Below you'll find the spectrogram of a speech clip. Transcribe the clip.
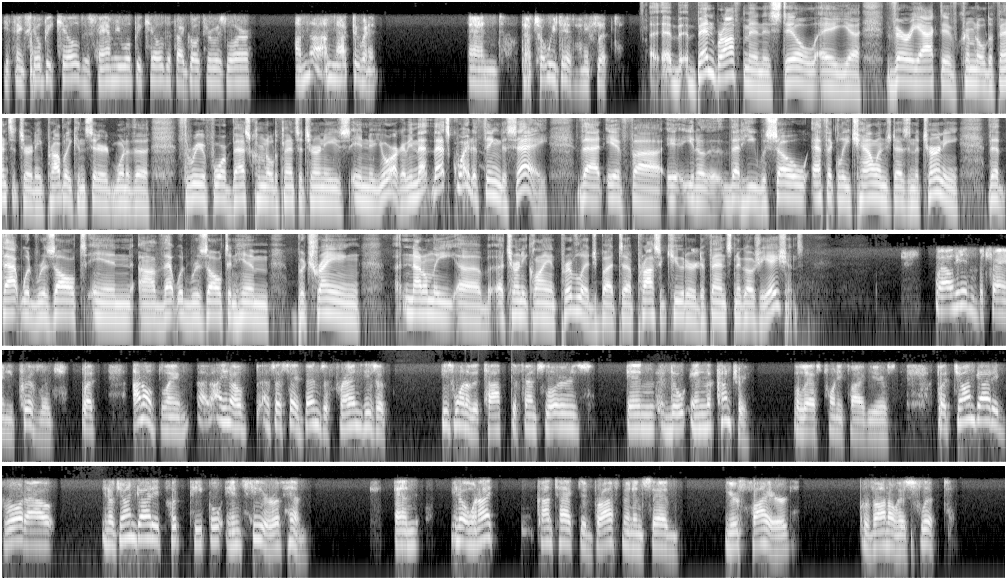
He thinks he'll be killed. His family will be killed if I go through his lawyer. I'm not, I'm not doing it. And that's what we did. And he flipped. Uh, ben Brafman is still a uh, very active criminal defense attorney, probably considered one of the three or four best criminal defense attorneys in New York. I mean, that that's quite a thing to say. That if uh, you know that he was so ethically challenged as an attorney, that that would result in uh, that would result in him betraying not only uh, attorney-client privilege but prosecutor-defense negotiations. Well, he didn't betray any privilege, but I don't blame. You know, as I say, Ben's a friend. He's a he's one of the top defense lawyers in the in the country the last 25 years. But John Gotti brought out, you know, John Gotti put people in fear of him. And you know, when I contacted Brafman and said, "You're fired," Gravano has flipped.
